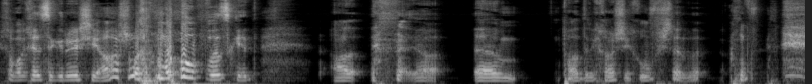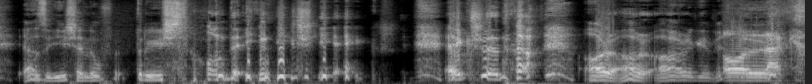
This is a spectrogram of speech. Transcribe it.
ich mache jetzt den grössten Arschloch-Move, was es gibt. Ah, ja, ähm, Patrick, kannst du dich aufstellen? also einstellen auf drei Stunden indische Action. R, R, R, gebe ich Oh, leck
